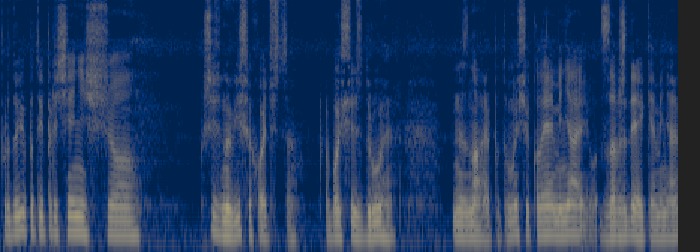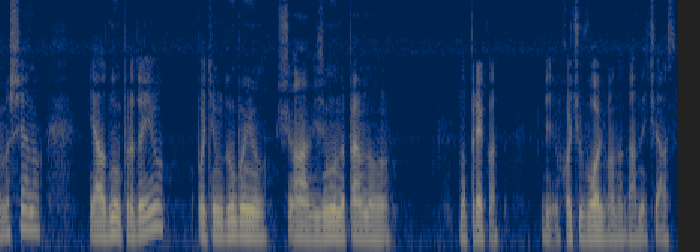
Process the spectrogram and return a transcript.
Продаю по тій причині, що щось новіше хочеться, або щось друге. Не знаю, тому що коли я міняю, завжди, як я міняю машину, я одну продаю, потім думаю, що а, візьму, напевно, наприклад, хочу Volvo на даний час,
